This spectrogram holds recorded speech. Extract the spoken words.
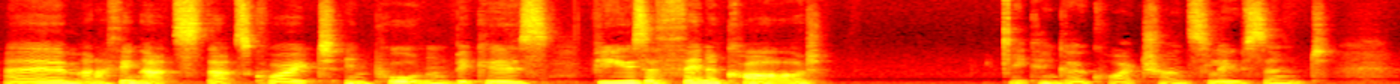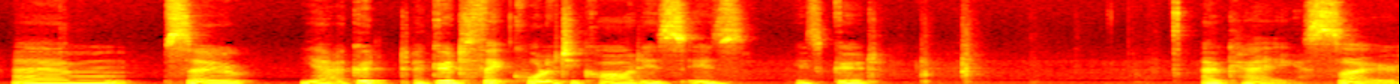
Um, and I think that's that's quite important because if you use a thinner card it can go quite translucent. Um, so yeah a good a good thick quality card is is is good okay so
